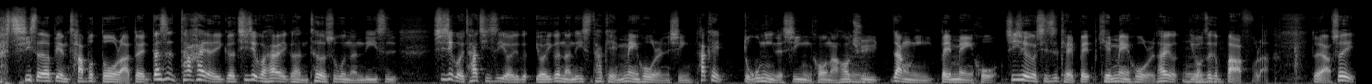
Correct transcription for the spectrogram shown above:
七十二变差不多啦，对，但是它还有一个吸血鬼，还有一个很特殊的能力是，吸血鬼它其实有一个有一个能力是它可以魅惑人心，它可以读你的心以后，然后去让你被魅惑。吸血鬼其实可以被可以魅惑人，它有有这个 buff 啦，对啊，所以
